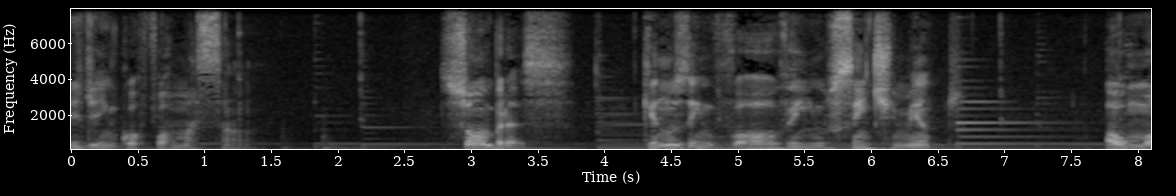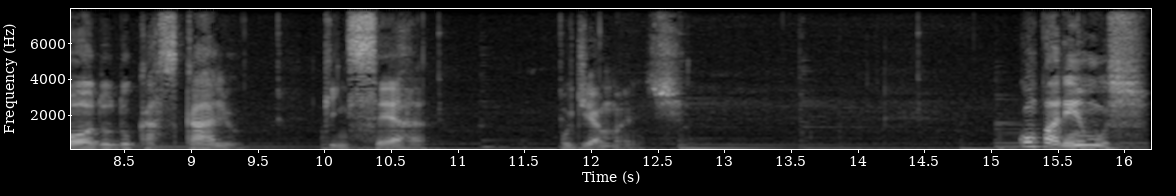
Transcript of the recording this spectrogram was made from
e de inconformação. Sombras que nos envolvem o sentimento, ao modo do cascalho que encerra o diamante. Comparemos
